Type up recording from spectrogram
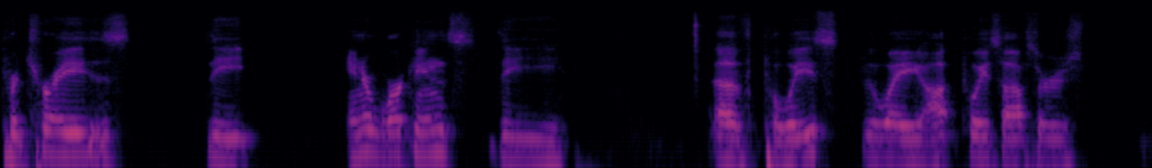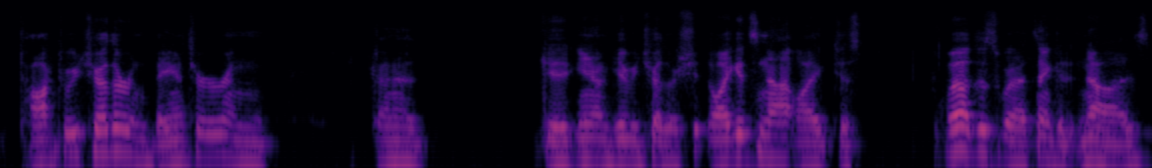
portrays the inner workings the of police, the way police officers talk to each other and banter and kind of get you know give each other shit. Like it's not like just well, this is what I think. It no, it's,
